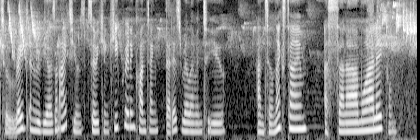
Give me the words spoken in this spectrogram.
to rate and review us on iTunes so we can keep creating content that is relevant to you. Until next time, Assalamu alaikum.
